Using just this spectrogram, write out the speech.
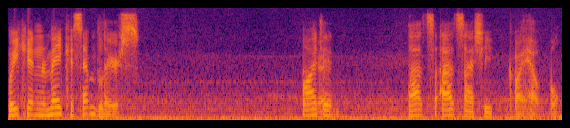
we can make assemblers. Why Okay. did? That's that's actually quite helpful.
